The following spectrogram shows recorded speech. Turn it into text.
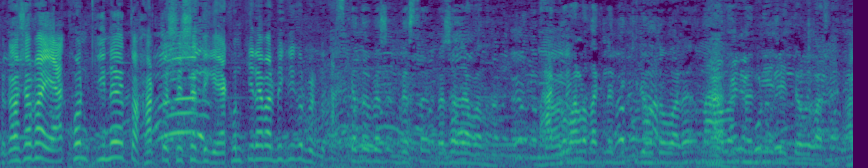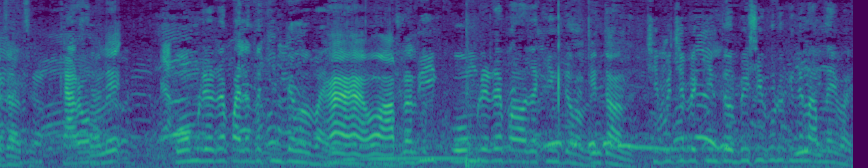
তো কাউসার ভাই এখন কিনে তো হাট তো শেষের দিকে এখন কিনে আবার বিক্রি করবেন কোথায়? আজকে তো বেচা- যাবে না। ভাগ্য ভালো থাকলে বিক্রি হতে পারে না হলে নিয়ে যেতে হবে বাসায়। আচ্ছা আচ্ছা। কারণ তাহলে কম রেটে পাইলে তো কিনতে হবে ভাই। হ্যাঁ হ্যাঁ ও আপনার কম রেটে পাওয়া যায় কিনতে হবে। কিনতে হবে। চিপে চিপে কিনতে হবে বেশি গরু কিনলে লাভ নেই ভাই।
